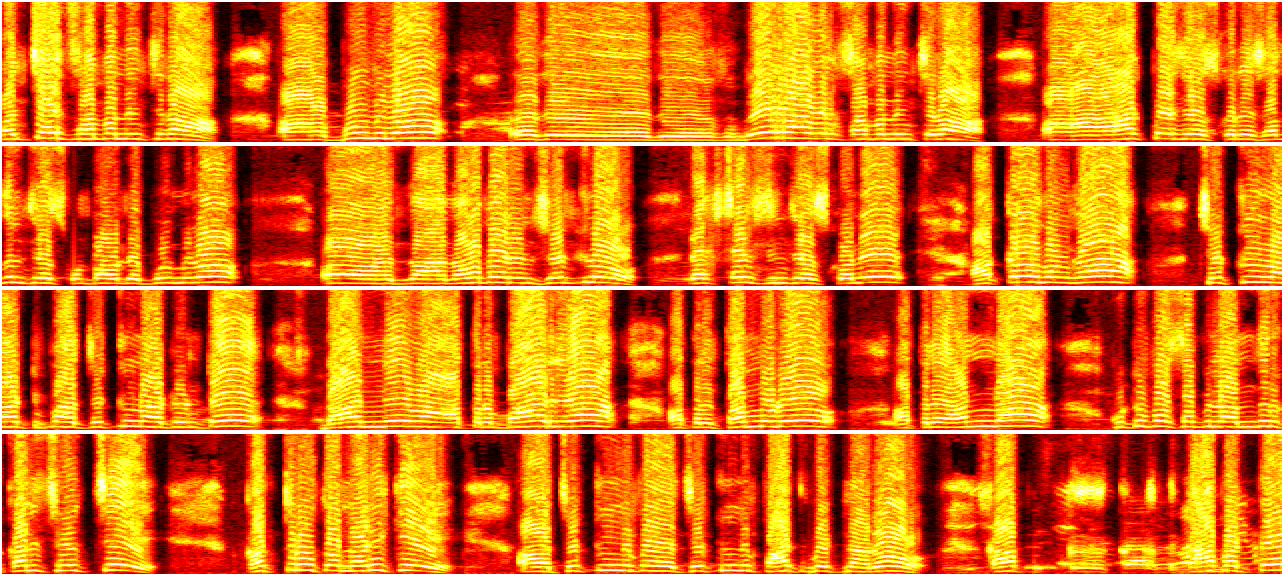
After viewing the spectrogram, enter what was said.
పంచాయతీ సంబంధించిన భూమిలో అది వీర్రావులకు సంబంధించిన ఆక్పే చేసుకుని సదును చేసుకుంటా ఉండే భూమిలో నలభై రెండు సెంట్లు ఎక్స్టెన్షన్ చేసుకొని అక్రమంగా చెట్లు నాటి చెట్లు నాటుంటే దాన్ని అతని భార్య అతని తమ్ముడు అతని అన్న కుటుంబ సభ్యులు అందరూ కలిసి వచ్చి కత్తులతో నరికి ఆ చెట్లని చెట్లని పాతి పెట్టినారు కాబట్టి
